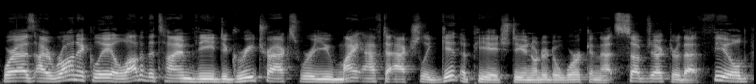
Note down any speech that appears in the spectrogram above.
Whereas ironically, a lot of the time the degree tracks where you might have to actually get a PhD in order to work in that subject or that field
